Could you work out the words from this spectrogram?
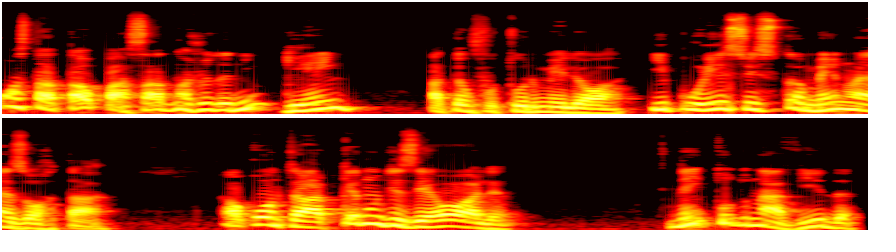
Constatar o passado não ajuda ninguém a ter um futuro melhor. E por isso isso também não é exortar. Ao contrário, por que não dizer: Olha, nem tudo na vida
